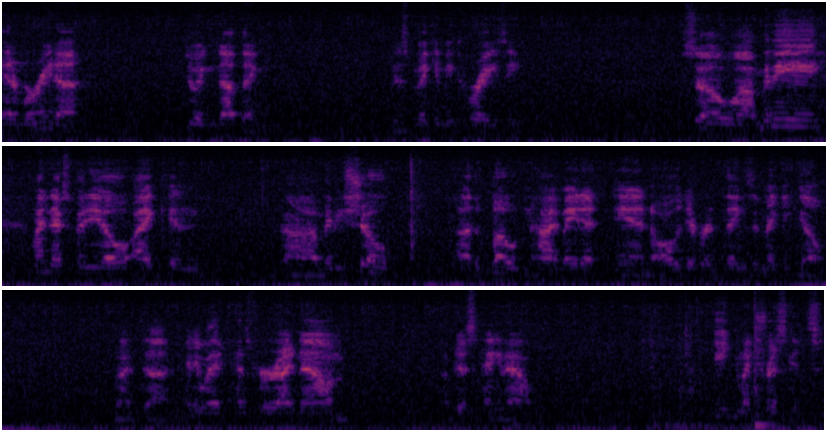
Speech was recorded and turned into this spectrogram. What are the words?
in a marina doing nothing. It's making me crazy. So uh, maybe my next video I can uh, maybe show uh, the boat and how I made it and all the different things that make it go. But uh, anyway, as for right now, I'm I'm just hanging out, eating my Triscuits.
